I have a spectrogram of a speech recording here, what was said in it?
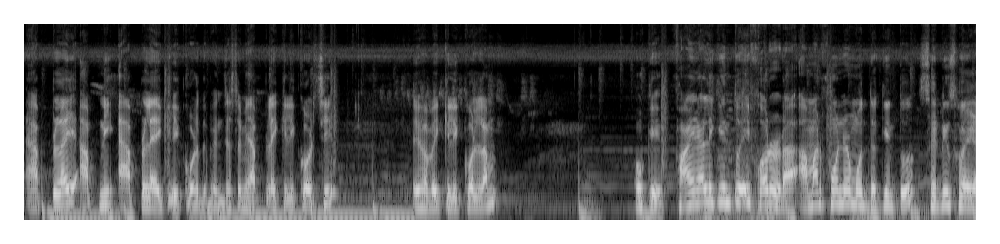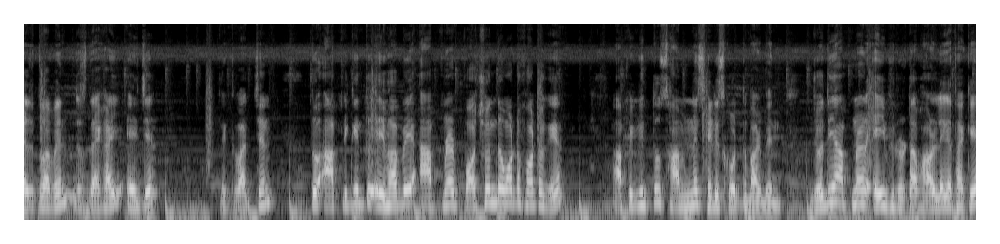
অ্যাপ্লাই আপনি অ্যাপ্লাই ক্লিক করে দেবেন। জাস্ট আমি অ্যাপ্লাই ক্লিক করছি। এইভাবে ক্লিক করলাম। ওকে ফাইনালি কিন্তু এই ফটোটা আমার ফোনের মধ্যে কিন্তু সেটিংস হয়ে গেছে পাবেন জাস্ট দেখাই, এই যে, দেখতে পাচ্ছেন। তো আপনি কিন্তু এইভাবে আপনার পছন্দ মতো ফটোকে আপনি কিন্তু সামনে সেটিস করতে পারবেন। যদি আপনার এই ভিডিওটা ভালো লেগে থাকে,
